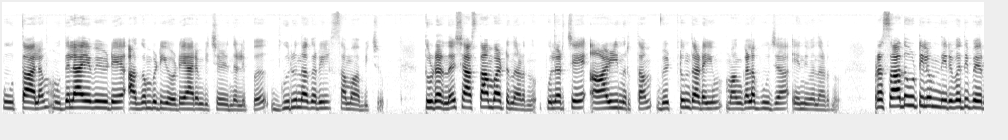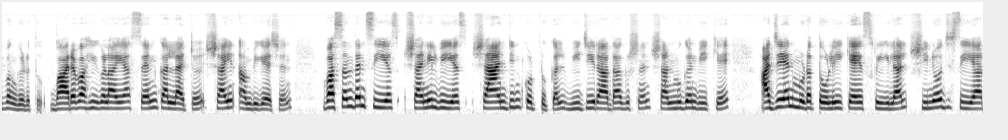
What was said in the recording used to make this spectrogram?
പൂത്താലം മുതലായവയുടെ അകമ്പടിയോടെ ആരംഭിച്ച എഴുന്നള്ളിപ്പ് ഗുരുനഗറിൽ സമാപിച്ചു. തുടർന്ന് ശാസ്താംപാട്ട് നടന്നു. പുലർച്ചെ ആഴി നൃത്തം വെട്ടും തടയും മംഗളപൂജ എന്നിവ നടന്നു. പ്രസാദൂട്ടിലും നിരവധി പേർ പങ്കെടുത്തു. ഭാരവാഹികളായ Sen Kallat Shine Ambikesan Vasanthan C S Shanil V S Shandin Kottukkal V G Radhakrishnan Shanmukhan V K Ajayan Mudatholi K S Sreelal Shinoj C R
